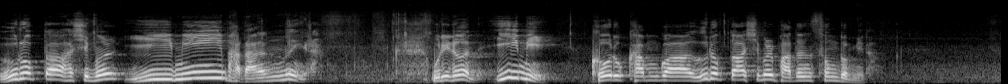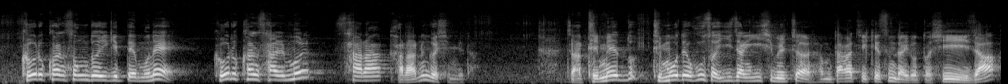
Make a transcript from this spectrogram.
의롭다 하심을 이미 받았느니라. 우리는 이미 거룩함과 의롭다 하심을 받은 성도입니다. 거룩한 성도이기 때문에 거룩한 삶을 살아가라는 것입니다. 자, 디모데 후서 2장 21절 한번 다 같이 읽겠습니다. 이것도 시작.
